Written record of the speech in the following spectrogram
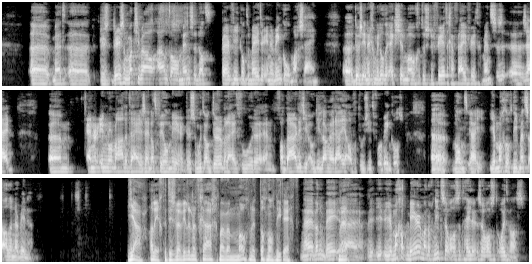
uh, met. Uh, dus er is een maximaal aantal mensen dat per vierkante meter in een winkel mag zijn. Uh, dus in een gemiddelde action mogen tussen de 40 en 45 mensen zijn. Um, en in normale tijden zijn dat veel meer. Dus ze moeten ook deurbeleid voeren. En vandaar dat je ook die lange rijen af en toe ziet voor winkels. want ja, je mag toch niet met z'n allen naar binnen. Ja, allicht. Het is, we willen het graag, maar we mogen het toch nog niet echt. Nee, wel een beetje. je, je, mag het meer, maar nog niet zoals het, hele, zoals het ooit was.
